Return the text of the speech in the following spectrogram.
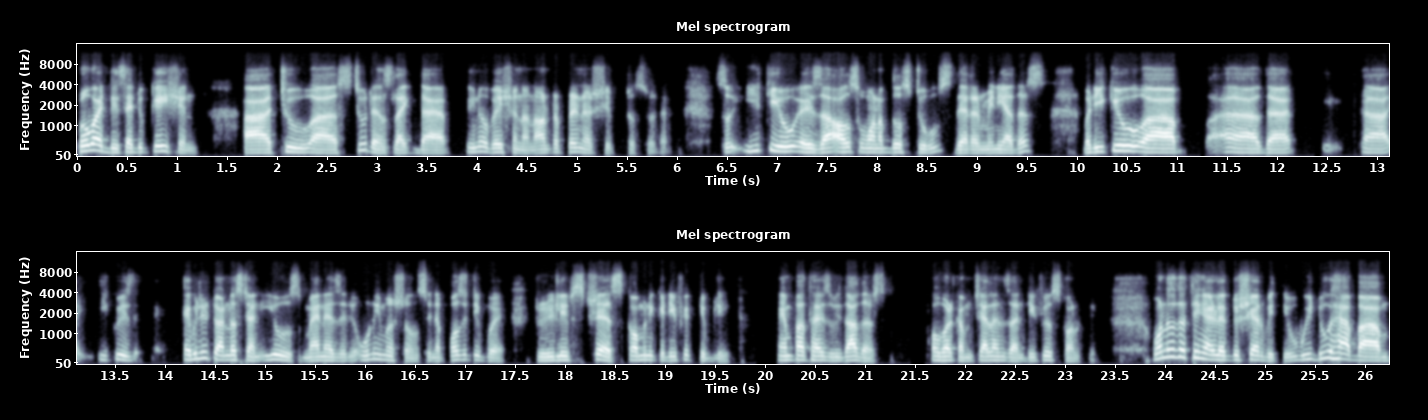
provide this education uh, to uh, students like the innovation and entrepreneurship to students. So EQ is also one of those tools. There are many others, but EQ, uh, uh, the uh, EQ is ability to understand, use, manage your own emotions in a positive way to relieve stress, communicate effectively, empathize with others, overcome challenge and diffuse conflict. One other thing I'd like to share with you, we do have um,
